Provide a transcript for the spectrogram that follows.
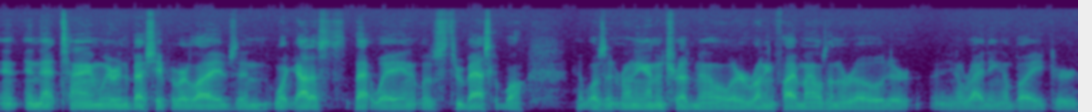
in, in that time we were in the best shape of our lives and what got us that way and it was through basketball. It wasn't running on a treadmill or running five miles on the road or you know riding a bike or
